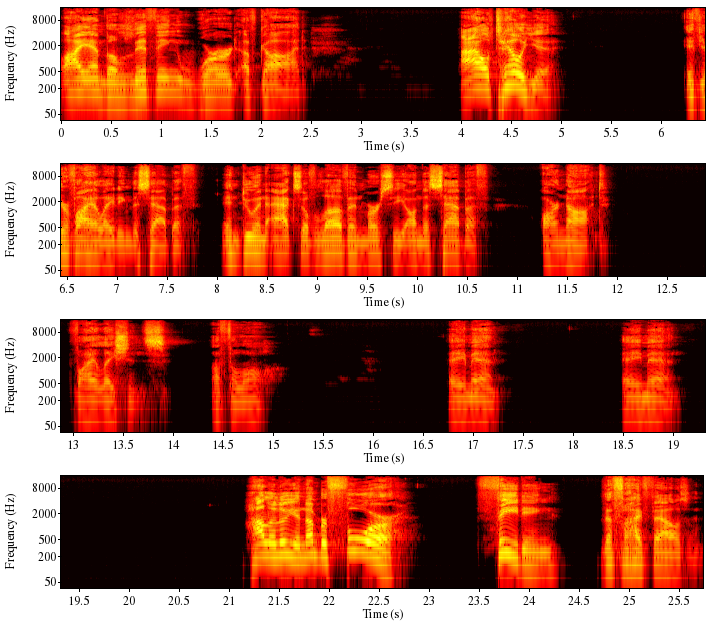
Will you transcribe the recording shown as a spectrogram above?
I am the living word of God. I'll tell you if you're violating the Sabbath and doing acts of love and mercy on the Sabbath are not violations of the law. Amen. Amen. Hallelujah. Number four, feeding the 5,000.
